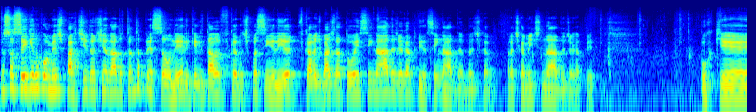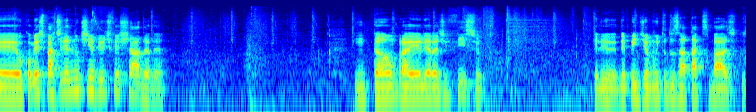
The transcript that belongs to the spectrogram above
eu só sei que no começo de partida eu tinha dado tanta pressão nele que ele tava ficando, tipo assim, ele ia, ficava debaixo da torre sem nada de HP, sem nada, praticamente, praticamente nada de HP. Porque o começo de partida ele não tinha build fechada, né? Então, pra ele era difícil. Ele dependia muito dos ataques básicos.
